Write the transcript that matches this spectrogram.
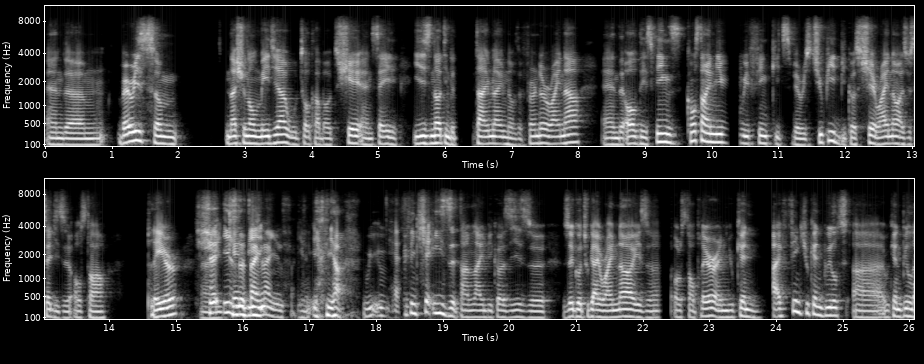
and um, there is some national media who talk about Shai and say he is not in the timeline of the Thunder right now, and all these things. Constant and me we think it's very stupid because Shai right now, as you said, is an all-star player. Shai uh, is the be, timeline, in fact. Yeah, yeah we, yes. we think Shai is the timeline because he's uh, the go-to guy right now. He's an all-star player, and you can, I think, you can build, uh, we can build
